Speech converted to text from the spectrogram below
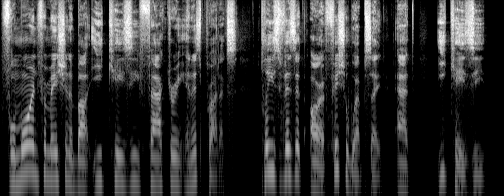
For more information about EKZ Factory and its products, please visit our official website at ekz.com.kz.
